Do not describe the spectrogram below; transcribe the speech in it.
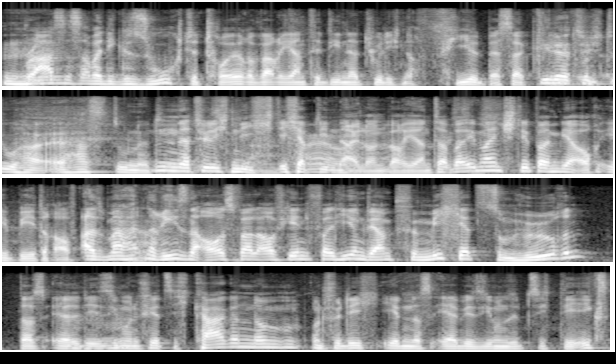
Mhm. Brass ist aber die gesuchte, teure Variante, die natürlich noch viel besser klingt. Die natürlich du äh, hast du natürlich. Natürlich nicht. Ich habe die Nylon-Variante, aber immerhin steht bei mir auch EB drauf. Also man hat eine riesen Auswahl auf jeden Fall hier und wir haben für mich jetzt zum Hören das LD47K genommen und für dich eben das RB77DX.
